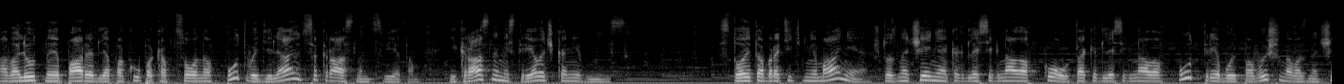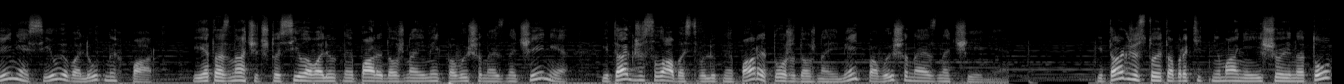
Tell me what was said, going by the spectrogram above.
а валютные пары для покупок опционов PUT выделяются красным цветом и красными стрелочками вниз. Стоит обратить внимание, что значения как для сигналов Call, так и для сигналов PUT требуют повышенного значения силы валютных пар. И это значит, что сила валютной пары должна иметь повышенное значение, и также слабость валютной пары тоже должна иметь повышенное значение. И также стоит обратить внимание еще и на то,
